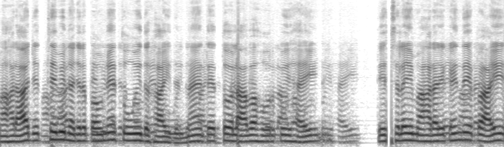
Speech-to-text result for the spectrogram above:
ਮਹਾਰਾਜ ਜਿੱਥੇ ਵੀ ਨਜ਼ਰ ਪਾਉਨੇ ਤੂੰ ਹੀ ਦਿਖਾਈ ਦਿੰਨਾ ਤੇ ਤੋਂ ਇਲਾਵਾ ਹੋਰ ਕੋਈ ਹੈ ਹੀ ਨਹੀਂ। ਤੇ ਇਸ ਲਈ ਮਹਾਰਾਜ ਕਹਿੰਦੇ ਭਾਈ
